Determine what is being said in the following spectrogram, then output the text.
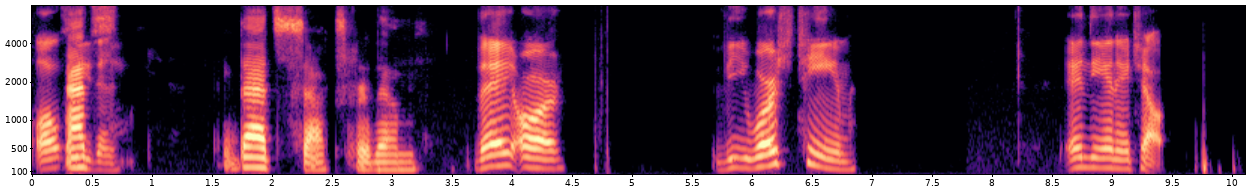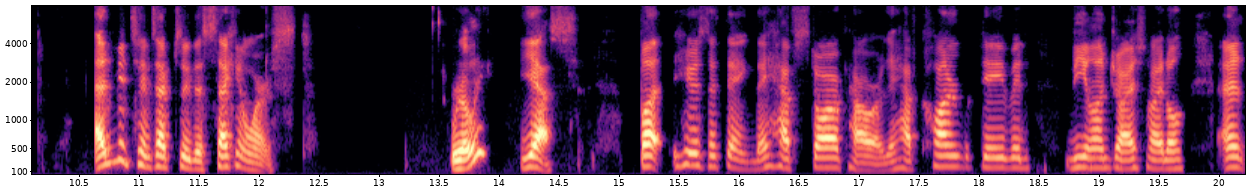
All That's season. that sucks for them. They are the worst team in the NHL. Edmonton's actually the second worst. Really? Yes. But here's the thing. They have star power. They have Connor McDavid, Leon Draisaitl, and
